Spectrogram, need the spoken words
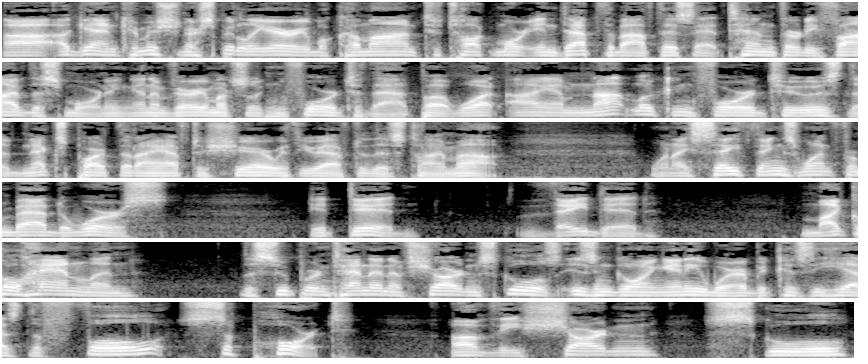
Uh, again, Commissioner Spidalieri will come on to talk more in depth about this at 10:35 this morning, and I'm very much looking forward to that. But what I am not looking forward to is the next part that I have to share with you after this timeout. When I say things went from bad to worse, it did. They did. Michael Hanlon, the superintendent of Chardon Schools, isn't going anywhere because he has the full support of the Chardon School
